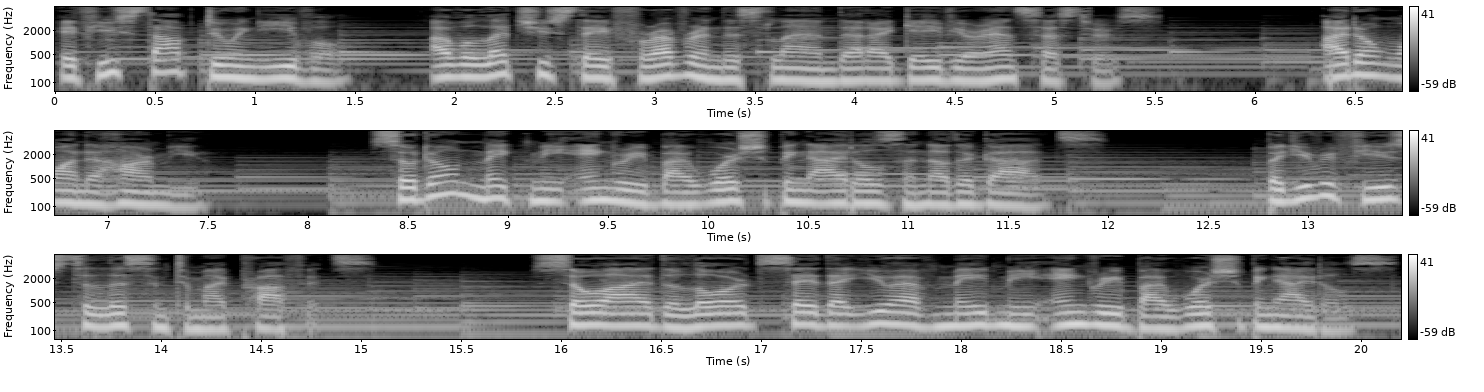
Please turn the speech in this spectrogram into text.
If you stop doing evil, I will let you stay forever in this land that I gave your ancestors. I don't want to harm you. So don't make me angry by worshipping idols and other gods. But you refuse to listen to my prophets. So I, the Lord, say that you have made me angry by worshipping idols,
